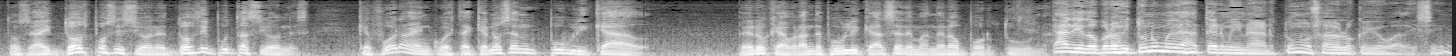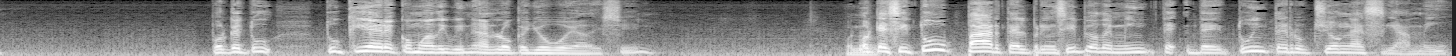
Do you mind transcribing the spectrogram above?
Entonces hay dos posiciones, dos diputaciones que fueron a encuesta y que no se han publicado, pero que habrán de publicarse de manera oportuna. Cándido, pero si tú no me dejas terminar, tú no sabes lo que yo voy a decir. Porque tú, tú quieres como adivinar lo que yo voy a decir. Bueno, Porque si tú partes del principio de, mi, de tu interrupción hacia mí,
